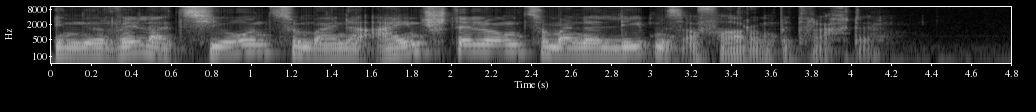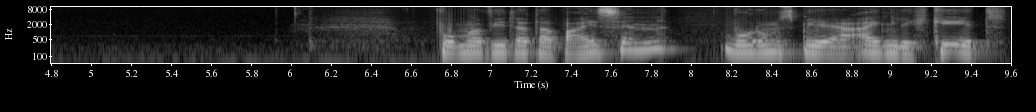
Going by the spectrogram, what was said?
in Relation zu meiner Einstellung, zu meiner Lebenserfahrung betrachte. Wo wir wieder dabei sind, worum es mir ja eigentlich geht.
